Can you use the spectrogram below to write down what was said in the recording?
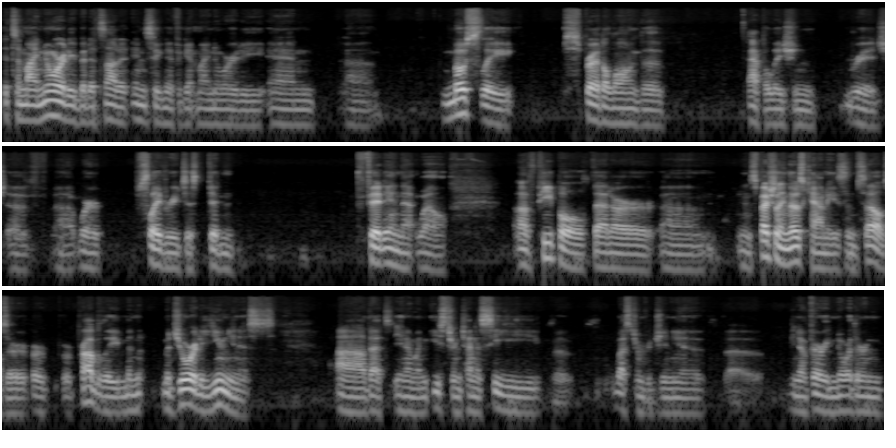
it's a minority, but it's not an insignificant minority, and uh, mostly spread along the Appalachian Ridge of uh, where slavery just didn't fit in that well. Of people that are, um, especially in those counties themselves, are, are, are probably majority Unionists. Uh, that's you know in Eastern Tennessee, uh, Western Virginia, uh, you know, very northern,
